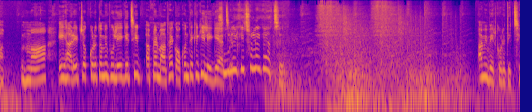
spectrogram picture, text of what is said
আপ, মা এই হাড়ের চক্করে তো আমি ভুলে গেছি। আপনার মাথায় কখন থেকে কি লেগে আছে? চুলে কিছু লেগে আছে। আমি বের করে দিচ্ছি।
